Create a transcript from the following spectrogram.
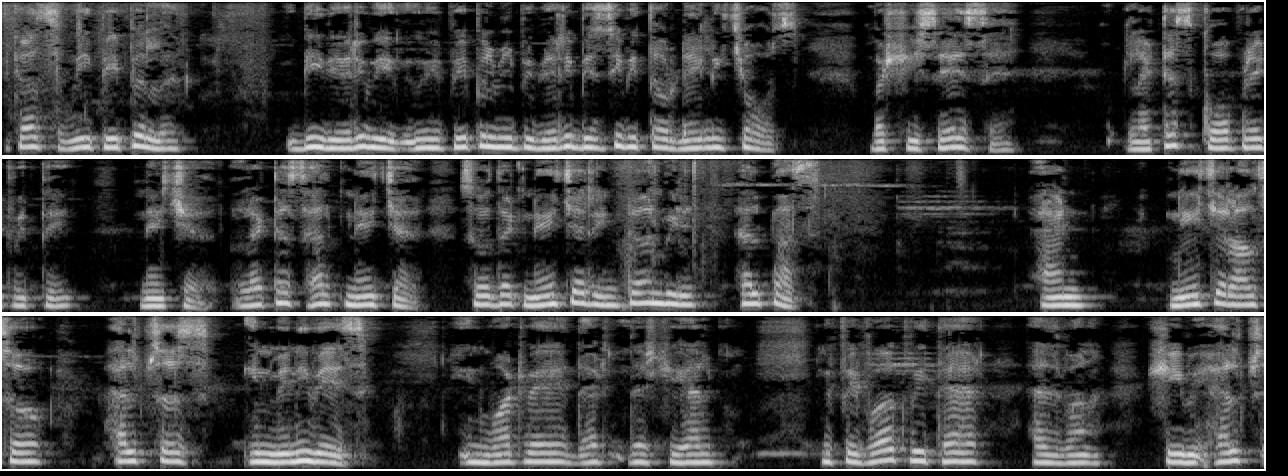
because we people uh, be very we people will be very busy with our daily chores but she says uh, let us cooperate with the nature. Let us help nature so that nature in turn will help us. And nature also helps us in many ways. In what way? That, does she help. If we work with her as one she helps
